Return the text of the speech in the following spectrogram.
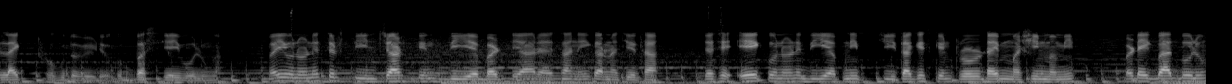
लाइक ठोक दो वीडियो को, बस यही बोलूँगा। भाई, उन्होंने सिर्फ़ तीन चार स्किन दी है बट यार, ऐसा नहीं करना चाहिए था। जैसे एक उन्होंने दी है अपनी चीता की skin prototype machine mummy but एक बात बोलूँ,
